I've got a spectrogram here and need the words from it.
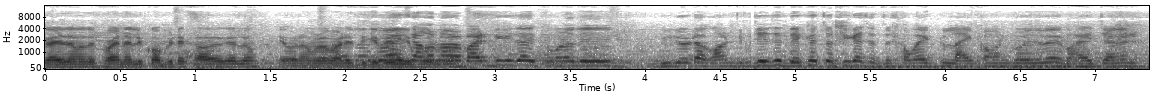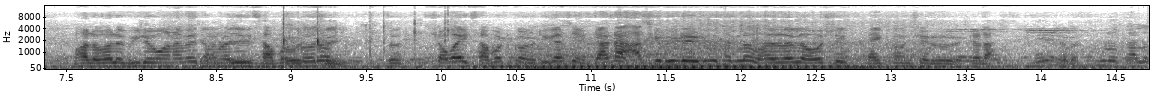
গাইজ আমাদের ফাইনালি কফিটা খাওয়া গেল। এবার আমরা বাড়ির দিকে বেরিয়ে পড়ব। আমরা বাড়ির দিকে যাই তোমরা যদি ভিডিওটা কন্টিনিউ যে যে দেখেছ ঠিক আছে তো সবাই একটু লাইক কমেন্ট করে দেবে। ভাই চ্যানেল ভালো ভালো ভিডিও বানাবে তোমরা যদি সাপোর্ট করো তো সবাই সাপোর্ট করো ঠিক আছে? টাটা আজকে ভিডিও এটুকু থাকলে ভালো লাগলে অবশ্যই লাইক কমেন্ট শেয়ার করবে। টাটা। পুরো কালো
